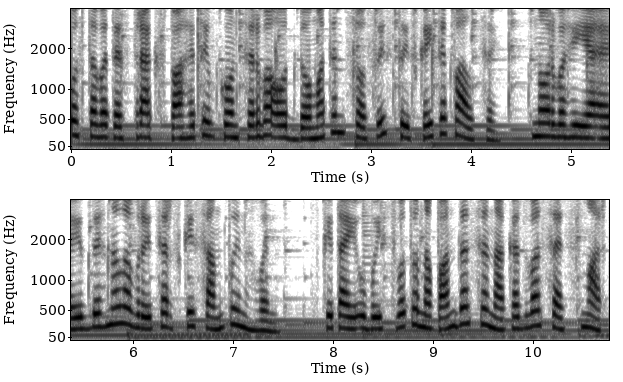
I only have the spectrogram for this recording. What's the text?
Поставете страк спагети в консерва от доматен сос і стискайте палці. Норвегия издигнала в рицарський сан пингвин. В Китай убийството на панда се наказва със смърт.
